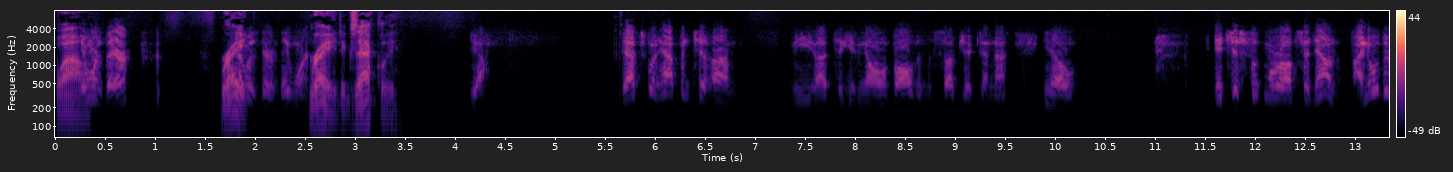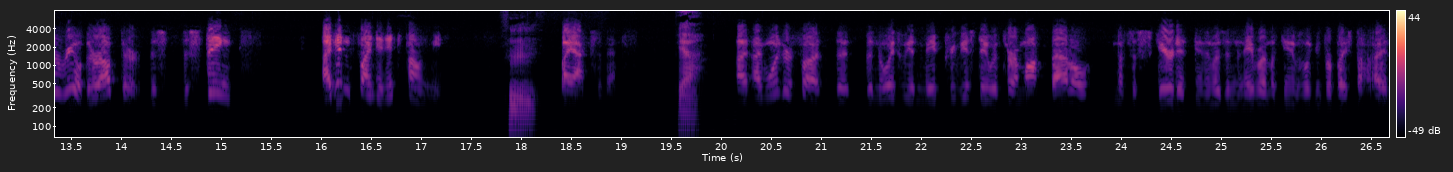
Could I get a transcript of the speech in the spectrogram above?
Wow. They weren't there. Right. I was there. They weren't. Right. Exactly. Yeah. That's what happened to um, me uh, to get me all involved in the subject, and uh, you know, it just flipped more upside down. I know they're real; they're out there. This this thing, I didn't find it; it found me Hmm. by accident. Yeah. I, I wonder if uh, the the noise we had made previous day with our mock battle must have scared it, and it was in the neighborhood looking. It was looking for a place to hide.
